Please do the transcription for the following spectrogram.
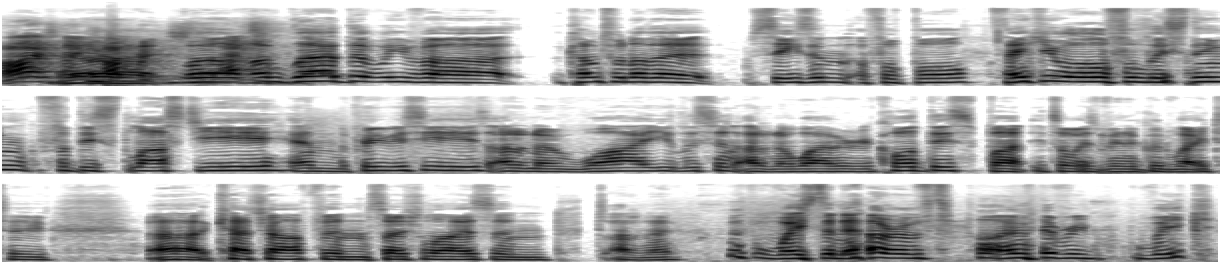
I take All right. umbrage. to Well, that. I'm glad that we've uh, come to another season of football. Thank you all for listening for this last year and the previous years. I don't know why you listen. I don't know why we record this, but it's always been a good way to uh, catch up and socialize and I don't know, waste an hour of time every week.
